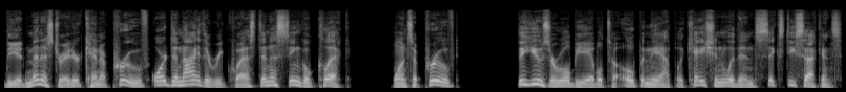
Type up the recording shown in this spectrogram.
The administrator can approve or deny the request in a single click. Once approved, the user will be able to open the application within 60 seconds.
